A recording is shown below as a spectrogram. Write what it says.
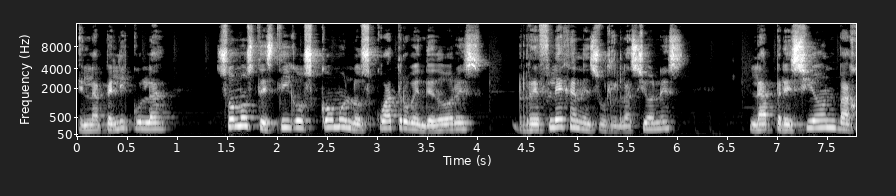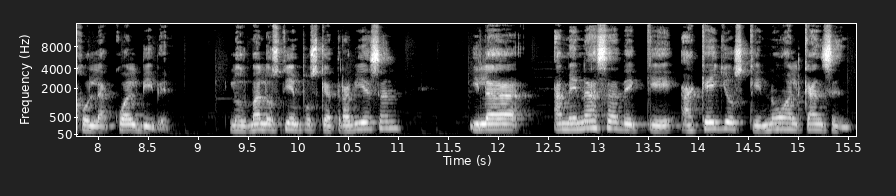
en la película, somos testigos cómo los cuatro vendedores reflejan en sus relaciones la presión bajo la cual viven, los malos tiempos que atraviesan y la amenaza de que aquellos que no alcancen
